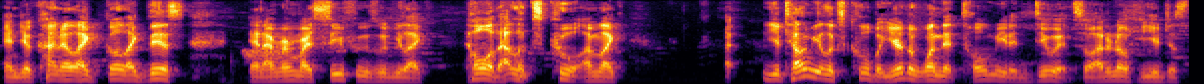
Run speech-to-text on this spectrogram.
and you'll kind of like go like this, and I remember my sifus would be like, "Oh, that looks cool." I'm like, "Uh, "You're telling me it looks cool, but you're the one that told me to do it." So I don't know if you just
